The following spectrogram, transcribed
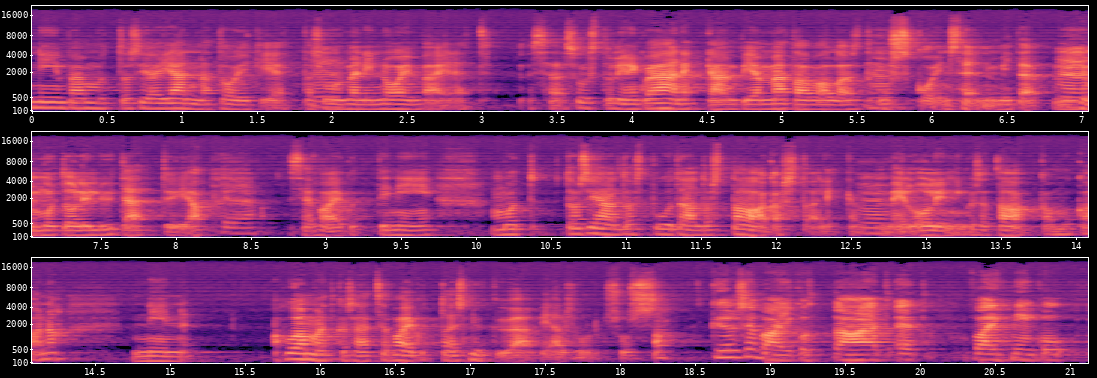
Niinpä, mutta tosiaan jännä toikin, että mm. sulla meni noin päin, että sä, susta tuli niinku äänekkäämpi ja mä tavallaan sit mm. uskoin sen, mitä, mm. mihin mut oli lytätty ja yeah. se vaikutti niin. Mutta tosiaan tuosta puhutaan tuosta taakasta, eli mm. meillä oli niinku se taakka mukana, niin huomaatko sä, että se vaikuttaisi nykyään vielä sussa? Kyllä se vaikuttaa, että et vaikka niinku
